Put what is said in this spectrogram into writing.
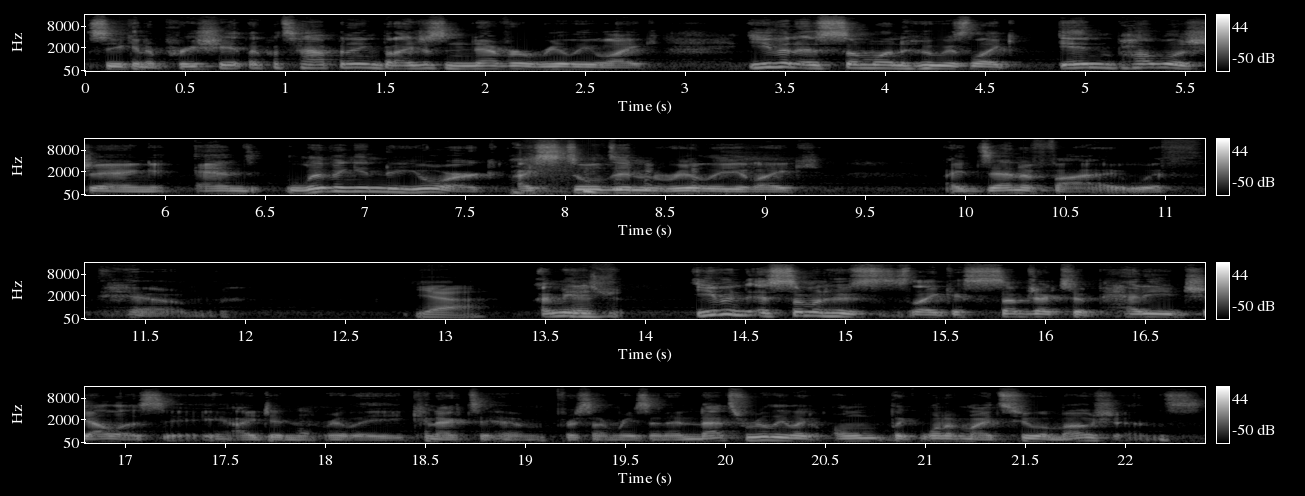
so you can appreciate like what's happening. But I just never really like. Even as someone who is like in publishing and living in New York, I still didn't really like identify with him. Yeah. I mean, There's- even as someone who's like subject to petty jealousy, I didn't really connect to him for some reason, and that's really like on, like one of my two emotions.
